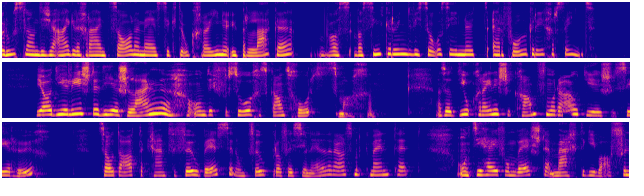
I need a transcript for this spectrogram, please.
Russland ist ja eigentlich rein zahlenmäßig der Ukraine überlegen. Was, was sind die Gründe, wieso sie nicht erfolgreicher sind? Ja, die Liste die ist lang und ich versuche es ganz kurz zu machen. Also die ukrainische Kampfmoral die ist sehr hoch. Soldaten kämpfen viel besser und viel professioneller, als man gemeint hat. Und sie haben vom Westen mächtige Waffen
